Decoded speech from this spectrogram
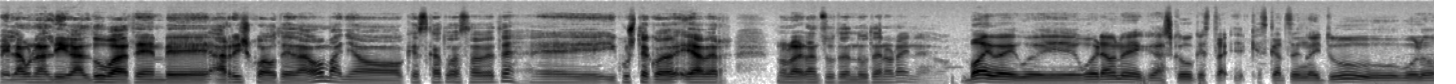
belaunaldi galdu baten be, arriskoa ote dago, baina kezkatu azabete, e, ikusteko ea ber nola erantzuten duten orain edo? Bai, bai, goera honek asko kezkatzen gaitu, bueno,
